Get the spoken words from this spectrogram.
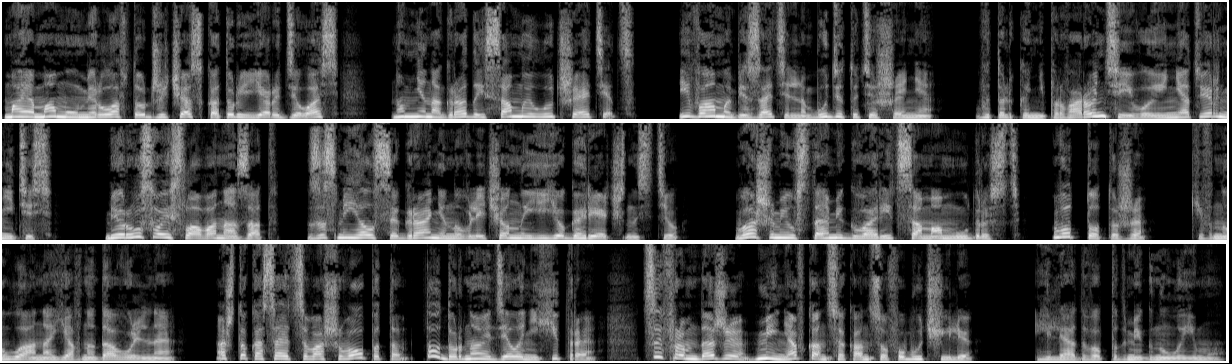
Моя мама умерла в тот же час, в который я родилась. Но мне награда и самый лучший отец. И вам обязательно будет утешение. Вы только не провороньте его и не отвернитесь. Беру свои слова назад. Засмеялся Гранин, увлеченный ее горячностью. Вашими устами говорит сама мудрость. Вот то-то же. Кивнула она, явно довольная. А что касается вашего опыта, то дурное дело не хитрое. Цифрам даже меня, в конце концов, обучили». И Лядова подмигнула ему.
